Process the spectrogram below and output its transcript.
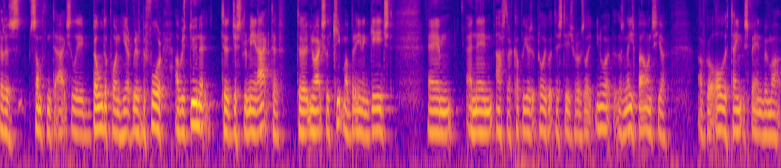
there is something to actually build upon here. Whereas before, I was doing it to just remain active, to you know actually keep my brain engaged. Um, and then after a couple of years, it probably got to a stage where I was like, you know what, there's a nice balance here. I've got all the time to spend with my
